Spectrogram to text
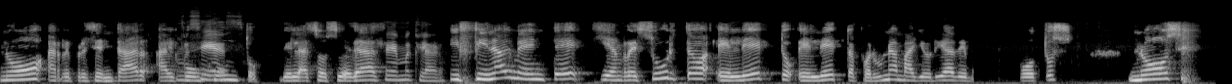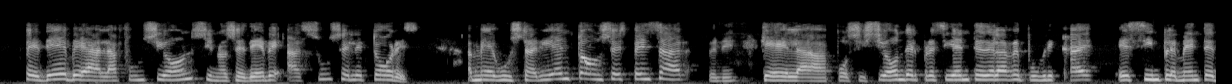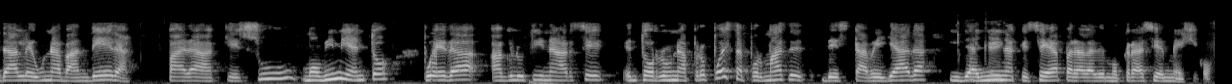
no a representar al conjunto de la sociedad. claro. Y finalmente, quien resulta electo, electa por una mayoría de votos, no se debe a la función, sino se debe a sus electores. Me gustaría entonces pensar que la posición del presidente de la República es simplemente darle una bandera para que su movimiento pueda aglutinarse en torno a una propuesta, por más descabellada y dañina que sea para la democracia en México.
